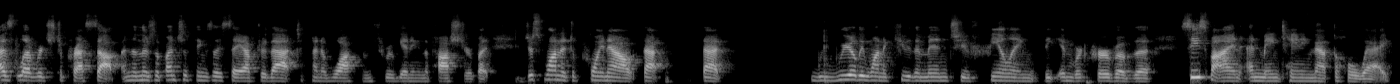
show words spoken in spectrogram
as leverage to press up. And then there's a bunch of things I say after that to kind of walk them through getting the posture. But just wanted to point out that that we really want to cue them into feeling the inward curve of the C spine and maintaining that the whole way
